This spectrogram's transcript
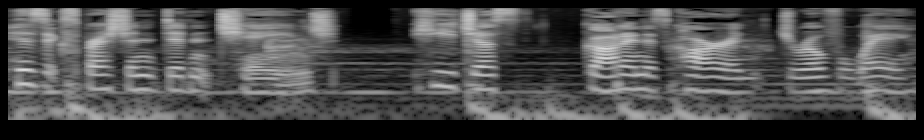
His expression didn't change. He just got in his car and drove away.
